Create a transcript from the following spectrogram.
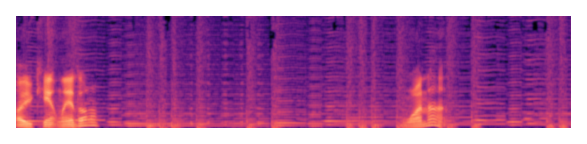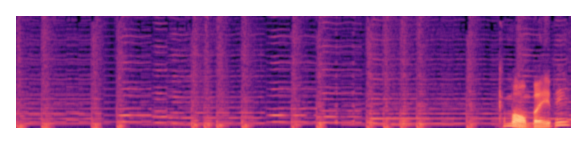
Oh, you can't land on him? Why not? Come on, baby.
